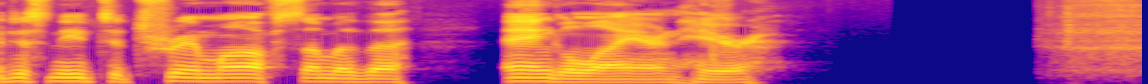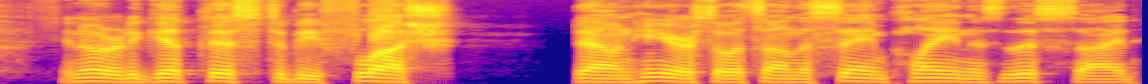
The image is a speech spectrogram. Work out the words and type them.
I just need to trim off some of the angle iron here. In order to get this to be flush down here so it's on the same plane as this side,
